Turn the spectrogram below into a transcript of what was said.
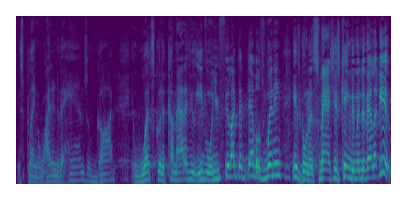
is playing right into the hands of God. And what's going to come out of you, even when you feel like the devil's winning, is going to smash his kingdom and develop you.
